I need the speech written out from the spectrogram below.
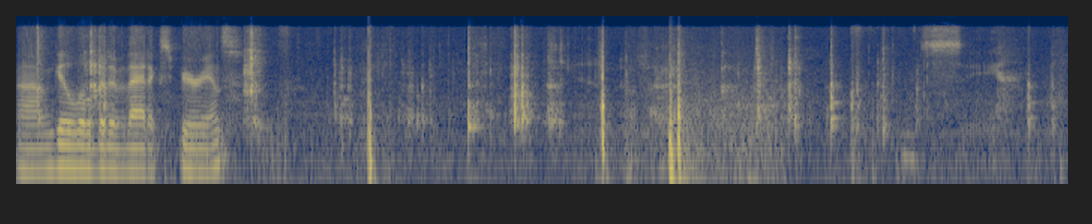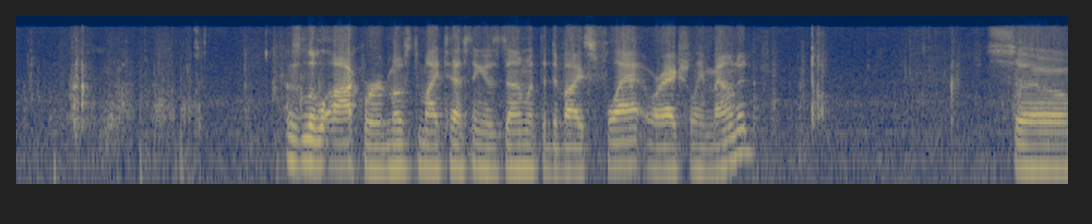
um, get a little bit of that experience. It was a little awkward. Most of my testing is done with the device flat or actually mounted. So,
